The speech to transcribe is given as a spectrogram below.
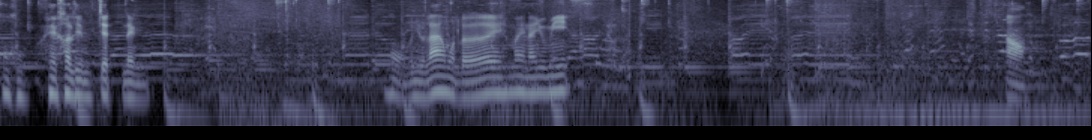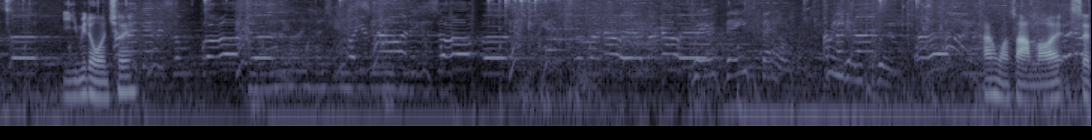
โอ้โหเฮคาริมเจ็ดหนึ่งโอ้โหมันอยู่ล่างหมดเลย ไม่นะยูมิอ้าวอีไม่โดนเชยข้างหัวสามร้อยเสร็จ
